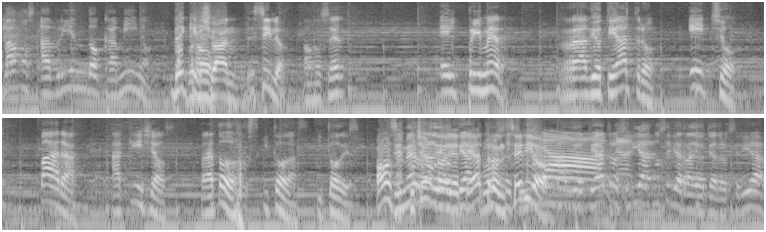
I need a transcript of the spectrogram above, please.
Vamos abriendo camino. ¿De qué, Joan? Decilo. Vamos a ser el primer radioteatro hecho para aquellos, para todos y todas y todes. Vamos a escuchar un radioteatro, ¿en serio? escuchar No, radioteatro no, sería, no sería radioteatro, sería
